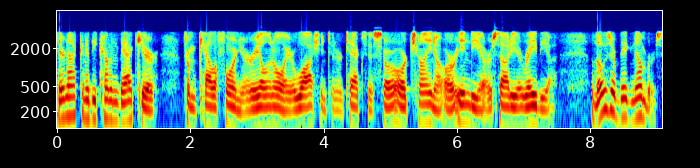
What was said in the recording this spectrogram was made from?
They're not going to be coming back here from California or Illinois or Washington or Texas or, or China or India or Saudi Arabia. Those are big numbers.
